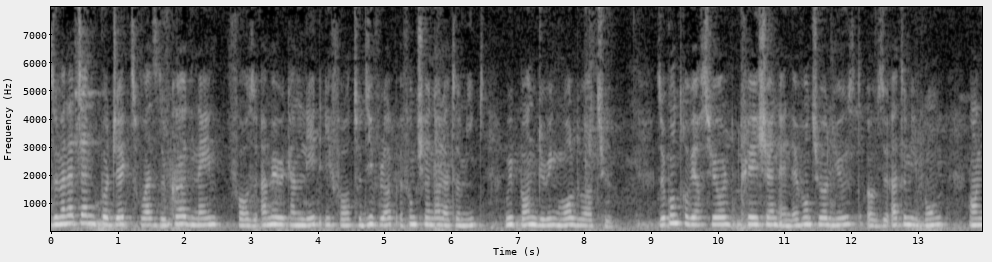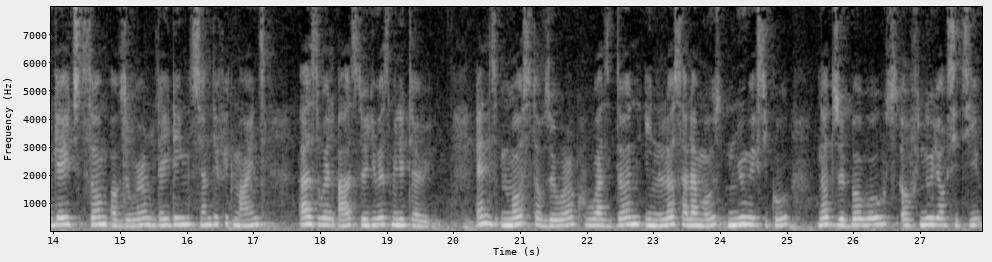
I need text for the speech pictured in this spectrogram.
The Manhattan Project was the code name for the American lead effort to develop a functional atomic weapon during World War II. The controversial creation and eventual use of the atomic bomb engaged some of the world's leading scientific minds as well as the US military and most of the work was done in Los Alamos, New Mexico, not the boroughs of New York City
